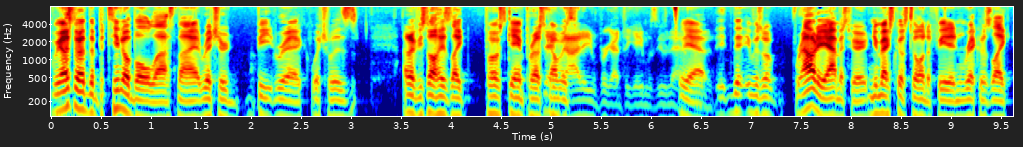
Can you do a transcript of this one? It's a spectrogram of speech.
we also had the Pitino Bowl last night. Richard beat Rick, which was I don't know if you saw his like post game press conference. not even forgot the game was even Yeah, it, it was a rowdy atmosphere. New Mexico still undefeated, and Rick was like,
